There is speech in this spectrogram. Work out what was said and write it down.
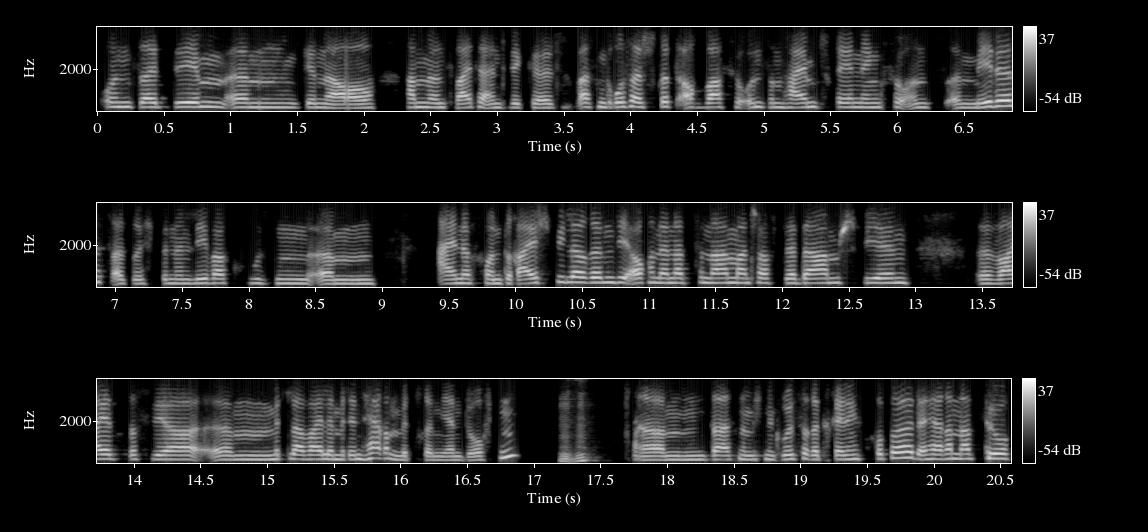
und seitdem, ähm, genau, haben wir uns weiterentwickelt. Was ein großer Schritt auch war für uns im Heimtraining, für uns äh, Mädels. Also ich bin in Leverkusen ähm, eine von drei Spielerinnen, die auch in der Nationalmannschaft der Damen spielen. Äh, war jetzt, dass wir ähm, mittlerweile mit den Herren mittrainieren durften. Mhm. Ähm, da ist nämlich eine größere Trainingsgruppe der Herren-Nazio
